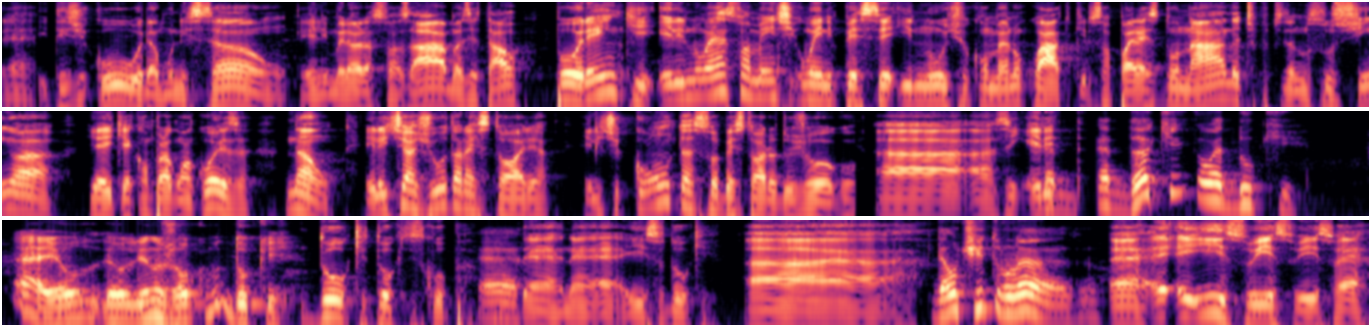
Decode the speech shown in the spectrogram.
é, itens de cura, munição, ele melhora suas armas e tal. Porém que ele não é somente um NPC inútil como é no 4, que ele só aparece do nada, tipo, te dando um sustinho, ah, e aí, quer comprar alguma coisa? Não, ele te ajuda na história, ele te conta sobre a história do jogo. Ah, assim, ele... É, é Duck ou é Duke? É, eu, eu li no jogo como Duke. Duke, Duke, desculpa. É. É, né, é isso, Duke. Ah, Dá um título, né? é, é, é isso, isso, isso, é.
